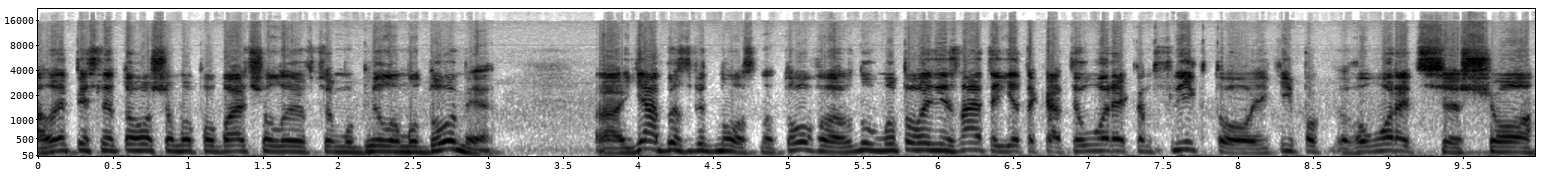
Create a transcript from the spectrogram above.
Але після того, що ми побачили в цьому білому домі, е, я безвідносно того. Ну, ми повинні знаєте, є така теорія конфлікту, який говорить, що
